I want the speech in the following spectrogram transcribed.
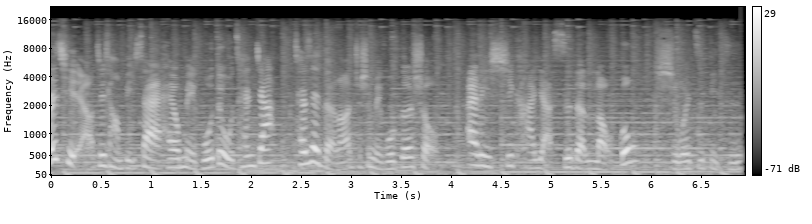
而且啊，这场比赛还有美国队伍参加，参赛者呢就是美国歌手艾丽西卡雅斯的老公史威兹比兹。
